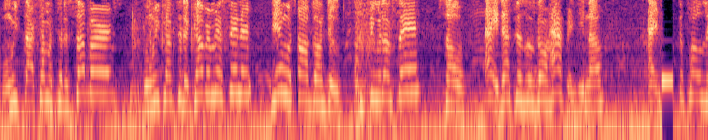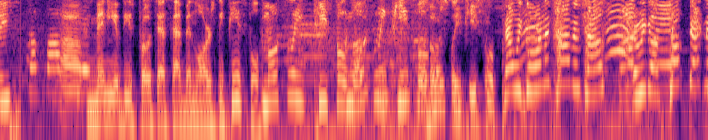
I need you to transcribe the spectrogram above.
when we start coming to the suburbs, when we come to the government center, then what y'all going to do? You see what I'm saying? So, hey, that's just what's going to happen, you know? Hey, f- the police. Many of these protests have been largely peaceful. Mostly peaceful. Mostly peaceful. Mostly peaceful. Now we go in the Commons house and we gonna choke that n-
